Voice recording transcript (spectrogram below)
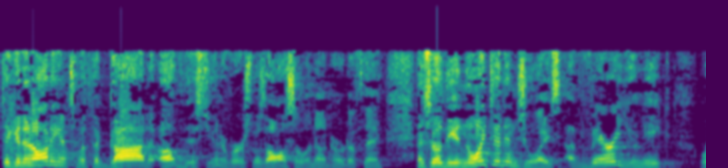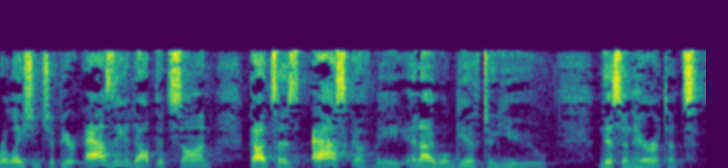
To get an audience with the God of this universe was also an unheard of thing. And so the anointed enjoys a very unique relationship here. As the adopted son, God says, ask of me and I will give to you this inheritance.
